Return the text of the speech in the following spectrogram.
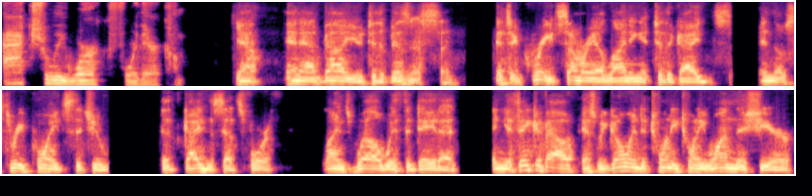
actually work for their company. Yeah, and add value to the business. It's a great summary aligning it to the guidance. And those three points that you that guidance sets forth lines well with the data. And you think about as we go into 2021 this year,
